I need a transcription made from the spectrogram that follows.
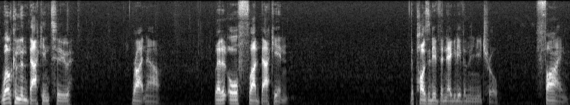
Welcome them back into right now. Let it all flood back in. The positive, the negative, and the neutral. Fine,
